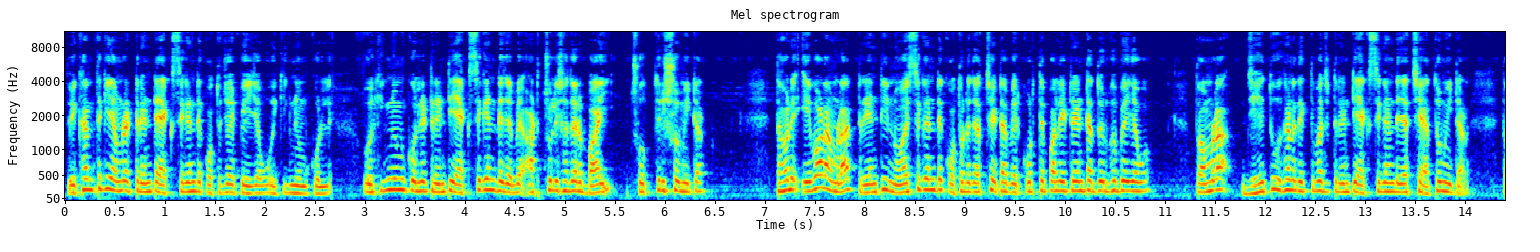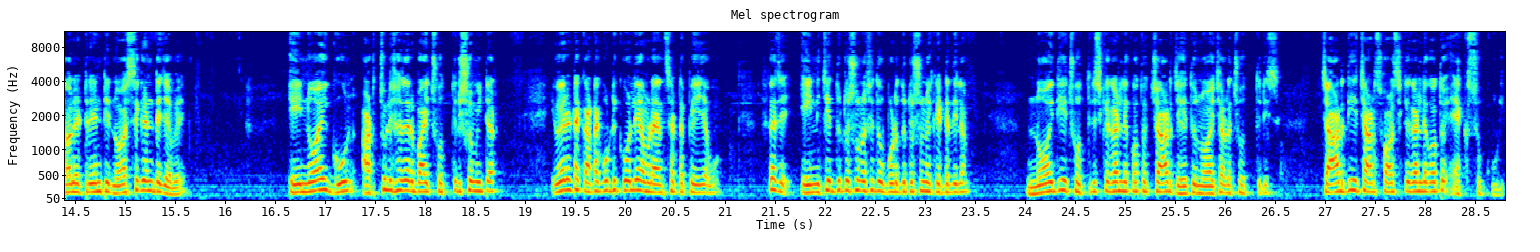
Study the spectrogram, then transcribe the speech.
তো এখান থেকেই আমরা ট্রেনটা এক সেকেন্ডে কত যায় পেয়ে যাব ঐকিক নিয়ম করলে। ঐকিক নিয়ম করলে ট্রেনটি এক সেকেন্ডে যাবে আটচল্লিশ হাজার বাই ছত্রিশশো মিটার। তাহলে এবার আমরা ট্রেনটি নয় সেকেন্ডে কতটা যাচ্ছে এটা বের করতে পারলে ট্রেনটা দৈর্ঘ্য পেয়ে যাব। তো আমরা যেহেতু এখানে দেখতে পাচ্ছি ট্রেনটি এক সেকেন্ডে যাচ্ছে এত মিটার, তাহলে ট্রেনটি নয় সেকেন্ডে যাবে। এই নয় গুণ আটচল্লিশ হাজার বাই ছত্রিশশো মিটার। এবার এটা কাটাকুটি করলে আমরা অ্যান্সারটা পেয়ে যাব। ঠিক আছে? এই নিচের দুটো শূন্য সাথে উপরে দুটো শূন্য কেটে দিলাম। নয় দিয়ে ছত্রিশকে কাটলে কত? চার, যেহেতু নয়, চারা, ছত্রিশ। চার দিয়ে চারশো আশিকে কাটলে কত? একশো কুড়ি।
